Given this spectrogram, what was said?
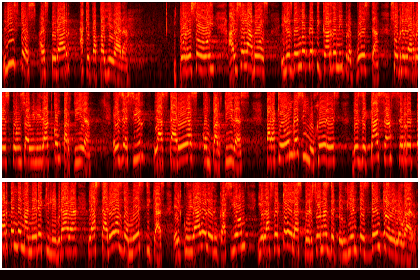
listos a esperar a que papá llegara? Por eso hoy alzo la voz y les vengo a platicar de mi propuesta sobre la responsabilidad compartida, es decir, las tareas compartidas, para que hombres y mujeres desde casa se repartan de manera equilibrada las tareas domésticas, el cuidado, la educación y el afecto de las personas dependientes dentro del hogar.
